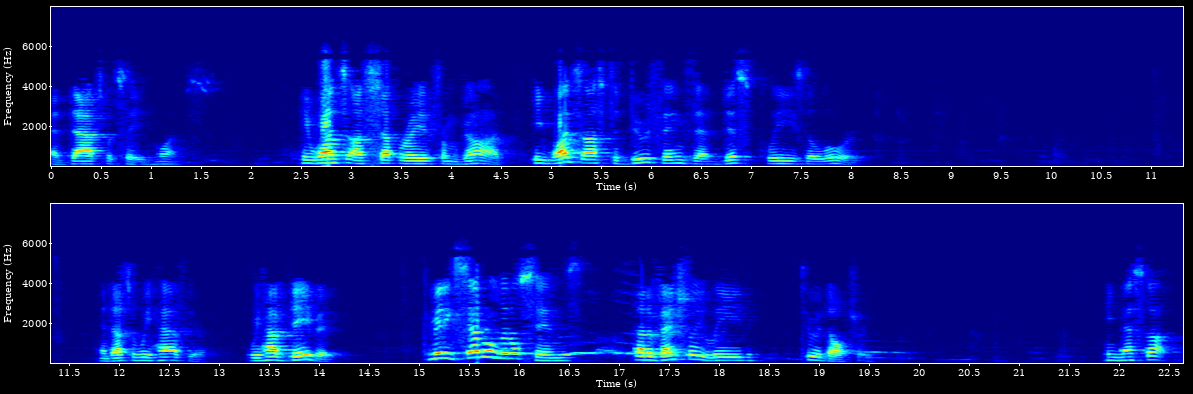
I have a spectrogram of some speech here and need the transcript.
And that's what Satan wants. He wants us separated from God. He wants us to do things that displease the Lord. And that's what we have here. We have David committing several little sins that eventually lead to adultery. He messed up.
